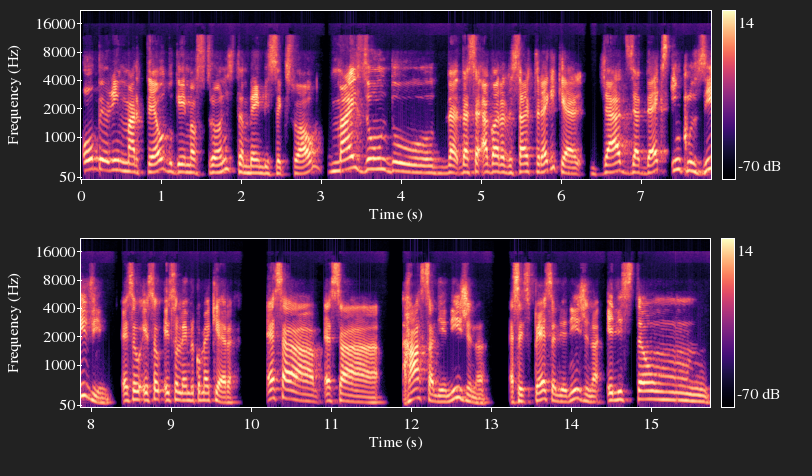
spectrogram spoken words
Oberyn Martell, do Game of Thrones, também bissexual. Mais um do, da, da agora do Star Trek, que é Jad Zadex. Inclusive, esse, eu- esse, esse eu lembro como é que era. Essa, essa raça alienígena, essa espécie alienígena, eles estão...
